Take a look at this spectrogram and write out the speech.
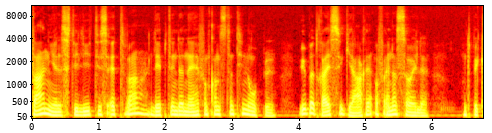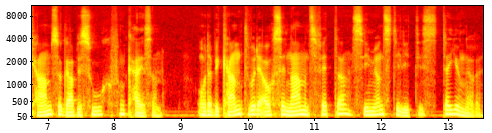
Daniel Stylitis etwa lebte in der Nähe von Konstantinopel, über 30 Jahre auf einer Säule und bekam sogar Besuch von Kaisern. Oder bekannt wurde auch sein Namensvetter Simeon Stylitis der Jüngere.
